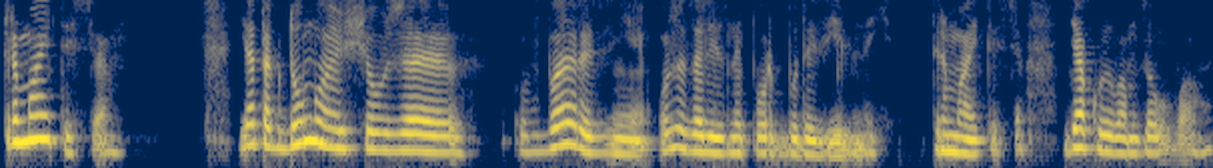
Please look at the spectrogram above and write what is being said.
Тримайтеся. Я так думаю, що вже в березні уже залізний порт буде вільний. Тримайтеся. Дякую вам за увагу.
